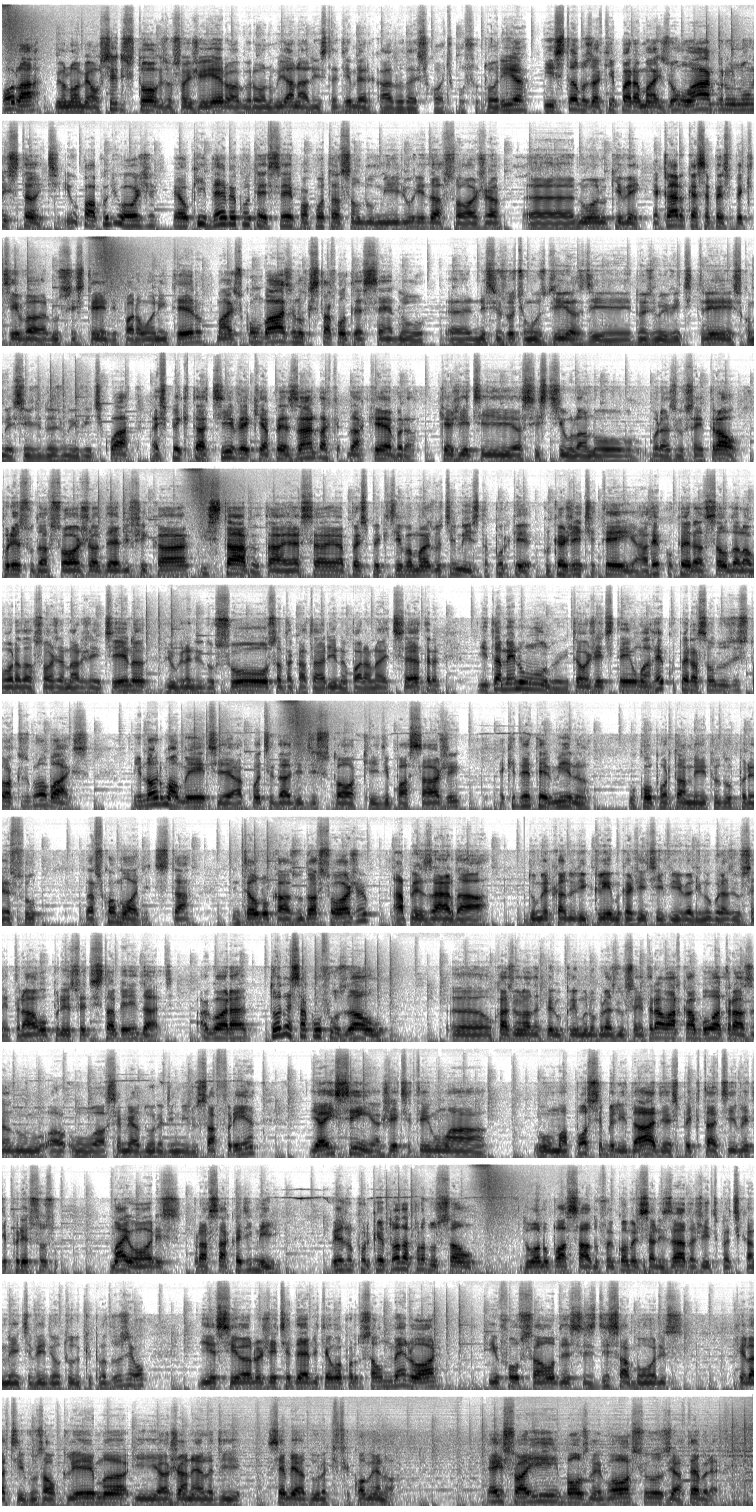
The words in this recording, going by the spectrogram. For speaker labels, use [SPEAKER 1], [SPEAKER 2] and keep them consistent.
[SPEAKER 1] Olá, meu nome é Alcides Torres, eu sou engenheiro agrônomo e analista de mercado da Scott Consultoria e estamos aqui para mais um Agro no Instante. E o papo de hoje é o que deve acontecer com a cotação do milho e da soja uh, no ano que vem. É claro que essa perspectiva não se estende para o ano inteiro, mas com base no que está acontecendo uh, nesses últimos dias de 2023, comecinho de 2024, a expectativa é que apesar da, da quebra que a gente assistiu lá no Brasil Central, o preço da soja deve ficar estável, tá? Essa é a perspectiva mais otimista. Por quê? Porque a gente tem a recuperação da lavoura da soja na Argentina, Rio Grande do Sul, Santa Catarina, Paraná, etc. E também no mundo. Então a gente tem uma recuperação dos estoques globais. E normalmente a quantidade de estoque de passagem é que determina o comportamento do preço das commodities, tá? Então, no caso da soja, apesar da, do mercado de clima que a gente vive ali no Brasil Central, o preço é de estabilidade. Agora, toda essa confusão uh, ocasionada pelo clima no Brasil Central acabou atrasando a, a semeadura de milho safrinha, e aí sim a gente tem uma, uma possibilidade, a expectativa de preços maiores para a saca de milho. Mesmo porque toda a produção do ano passado foi comercializada, a gente praticamente vendeu tudo que produziu, e esse ano a gente deve ter uma produção menor em função desses dissabores relativos ao clima e a janela de semeadura que ficou menor. É isso aí, bons negócios e até breve.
